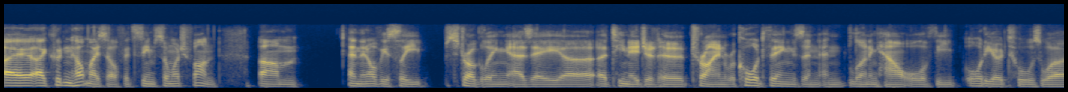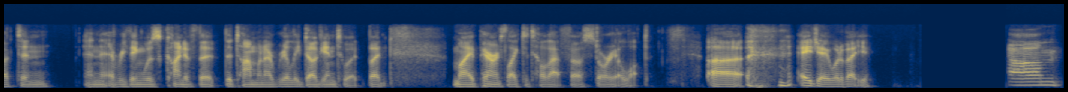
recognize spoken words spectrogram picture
I, I couldn't help myself. It seemed so much fun. Um, and then obviously struggling as a uh, a teenager to try and record things and and learning how all of the audio tools worked and and everything was kind of the the time when I really dug into it. But my parents like to tell that first story a lot. Uh, AJ, what about you? Um,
